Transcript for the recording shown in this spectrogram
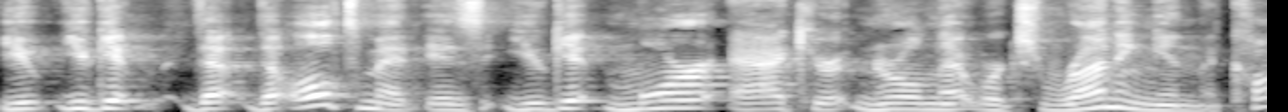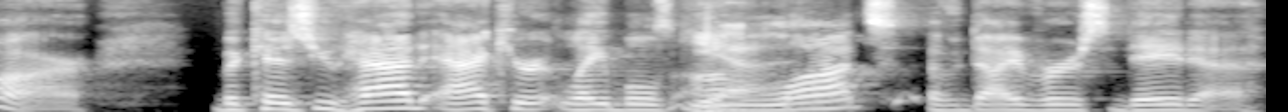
you you get the the ultimate is you get more accurate neural networks running in the car because you had accurate labels yeah. on lots of diverse data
